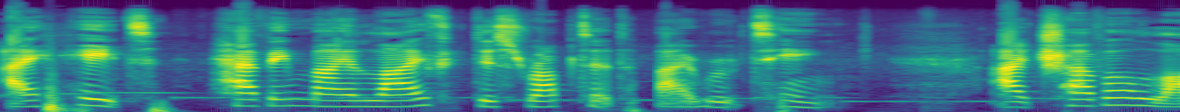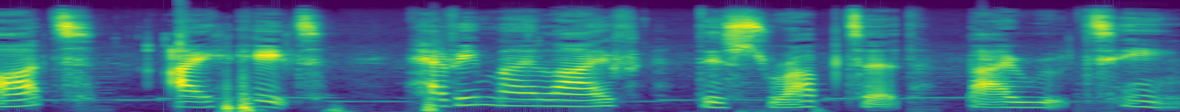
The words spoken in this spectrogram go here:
I hate having my life disrupted by routine. I travel a lot. I hate having my life disrupted by routine.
